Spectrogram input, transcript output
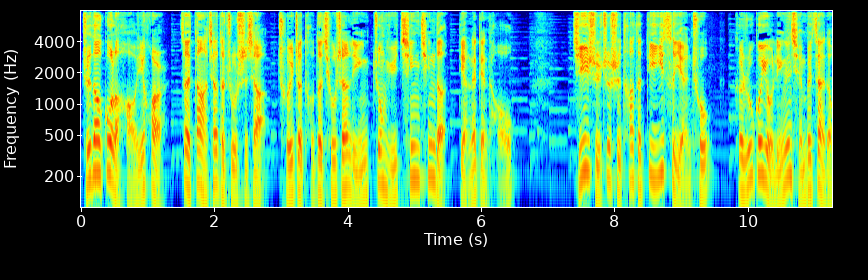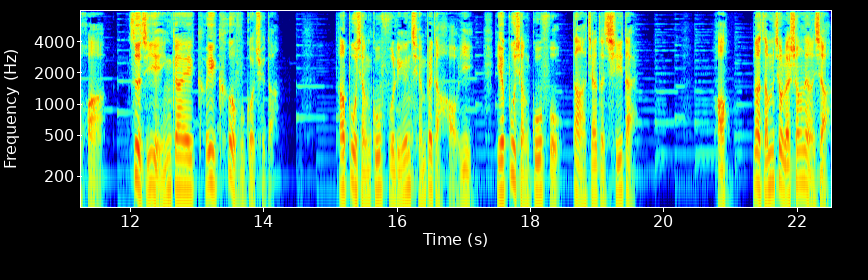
直到过了好一会儿，在大家的注视下，垂着头的秋山林终于轻轻的点了点头。即使这是他的第一次演出，可如果有林恩前辈在的话，自己也应该可以克服过去的。他不想辜负林恩前辈的好意，也不想辜负大家的期待。好，那咱们就来商量一下，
